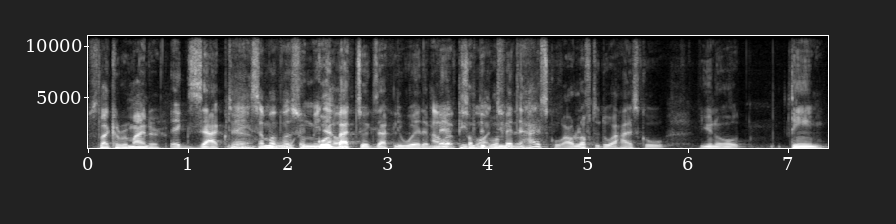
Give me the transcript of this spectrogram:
It's like a reminder. Exactly. Yeah, some of us who It meet goes our- back to exactly where they met. people Some people met in high school. I would love to do a high school, you know, theme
